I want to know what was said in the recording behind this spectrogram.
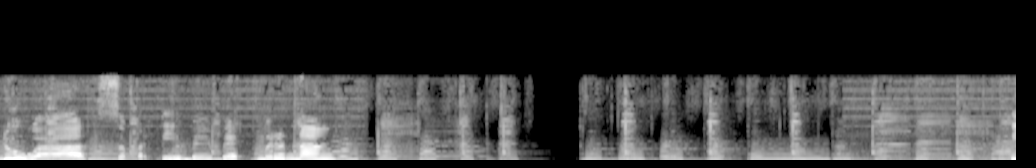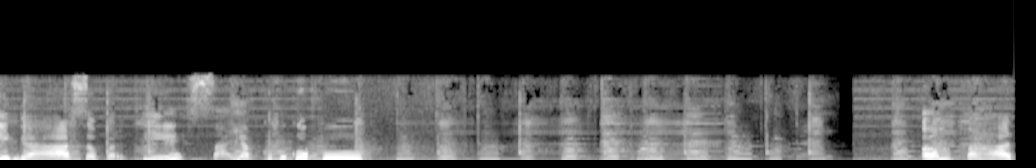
Dua seperti bebek berenang. Tiga seperti sayap kupu-kupu. Empat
